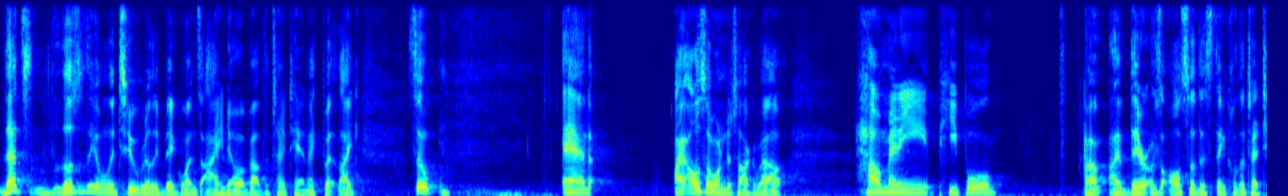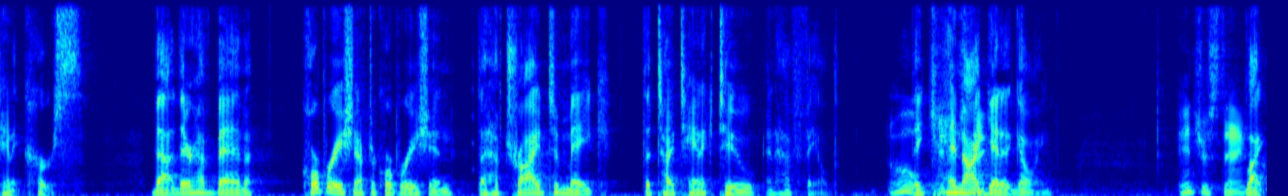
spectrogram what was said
that's those are the only two really big ones I know about the Titanic. But like, so, and I also wanted to talk about how many people. Um, I, there was also this thing called the Titanic curse, that there have been corporation after corporation that have tried to make the Titanic two and have failed. Oh, They cannot get it going. interesting. like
